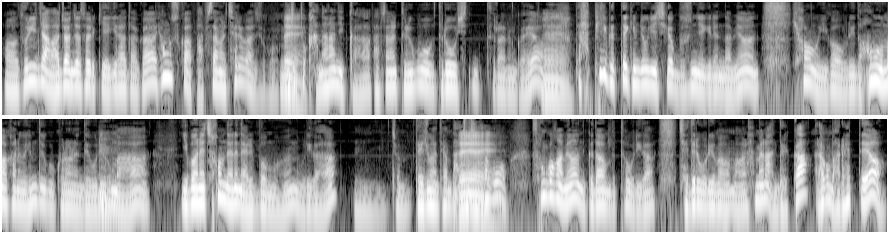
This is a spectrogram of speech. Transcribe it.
어, 둘이 이제 마주 앉아서 이렇게 얘기를 하다가 형수가 밥상을 차려가지고 그 네. 집도 가난하니까 밥상을 들고 들어오시더라는 거예요. 네. 근데 하필 그때 김종진 씨가 무슨 얘기를 했냐면 형 이거 우리 너무 음악하는 거 힘들고 그러는데 우리 음. 음악 이번에 처음 내는 앨범은 우리가 음, 좀 대중한테 한번 맞춰서 네. 하고 성공하면 그 다음부터 우리가 제대로 우리 음악을 하면 안 될까?라고 말을 했대요.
